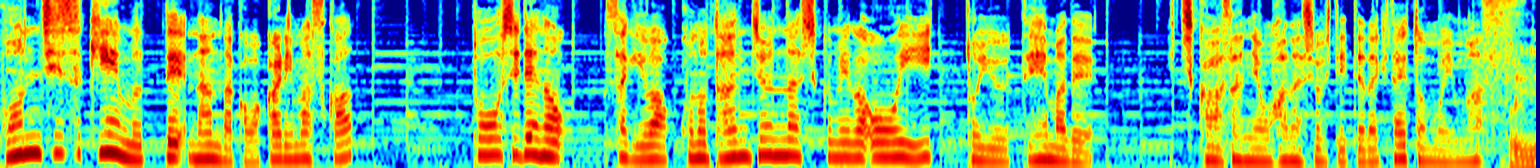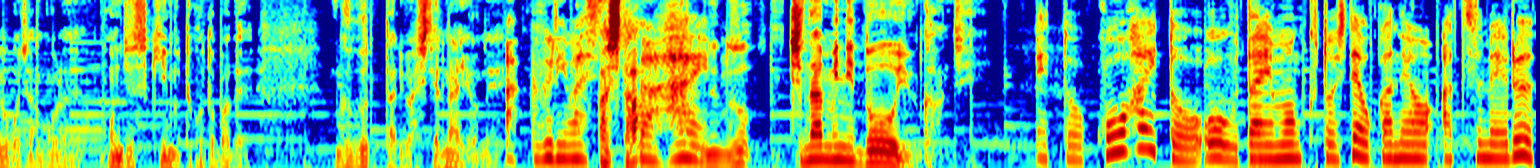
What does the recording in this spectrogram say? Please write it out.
ポンジスキームってなんだかわかりますか？投資での詐欺はこの単純な仕組みが多いというテーマで市川さんにお話をしていただきたいと思いますこ。れ陽子ちゃんこれポンジスキームって言葉でググったりはしてないよねあ、ググりました。はい。ちなみにどういう感じ？えっと高配当を歌い文句としてお金を集める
